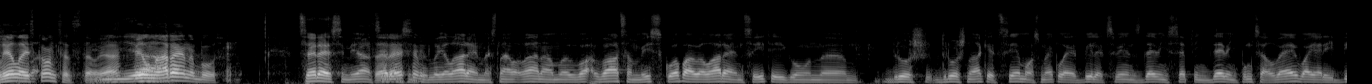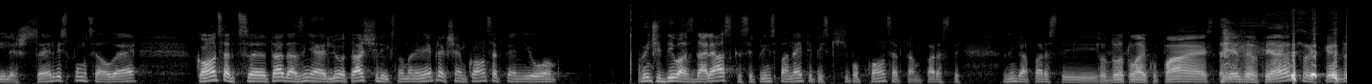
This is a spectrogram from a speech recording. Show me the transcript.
Lielais koncerts tev, jā? jā. Pilna arēna būs. Cerēsim, jā, cerēsim, cerēsim. liela arēna mēs lēnām vācam visu kopā, vēl arēnu sītīgi un um, droši, droši nākiet ciemos, meklējiet biļetes 1979.lv vai arī biļešu servis.lv. Koncerts tādā ziņā ir ļoti atšķirīgs no maniem iepriekšējiem koncertiem, jo Viņš ir divās daļās, kas ir principā netipiski hip hop koncertam. Parasti, kā, parasti... Tu dod laiku pāriest, iedzert, ja? kad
